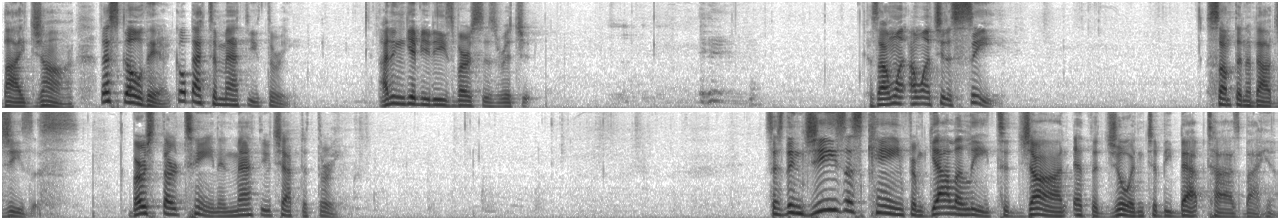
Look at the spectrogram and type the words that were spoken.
by John. Let's go there. Go back to Matthew 3. I didn't give you these verses, Richard. Because I want, I want you to see something about Jesus. Verse 13 in Matthew chapter 3. Says then Jesus came from Galilee to John at the Jordan to be baptized by him.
